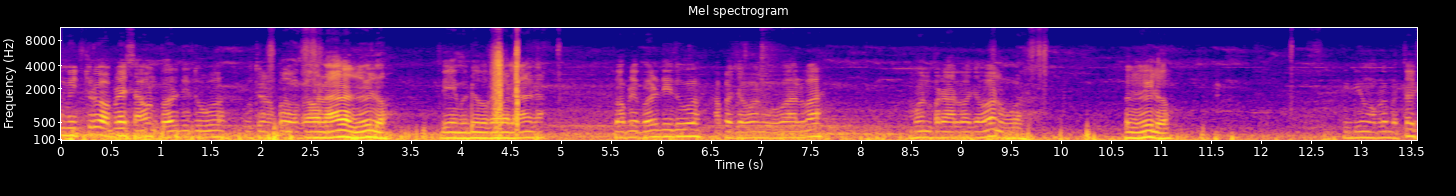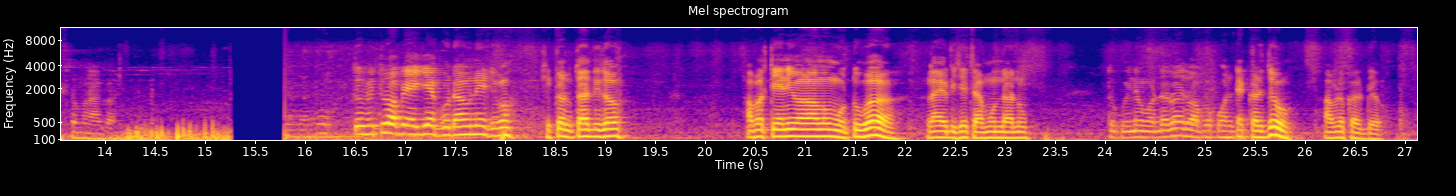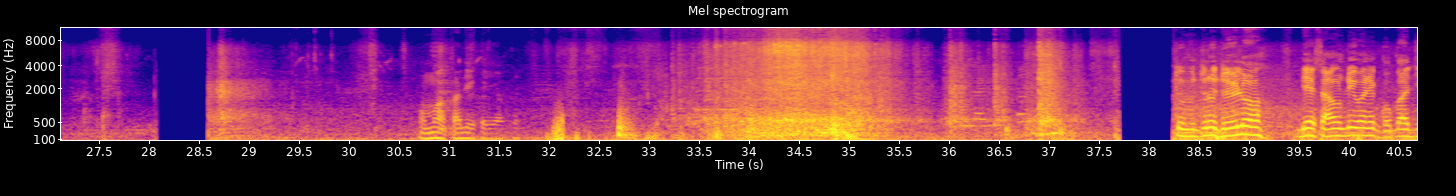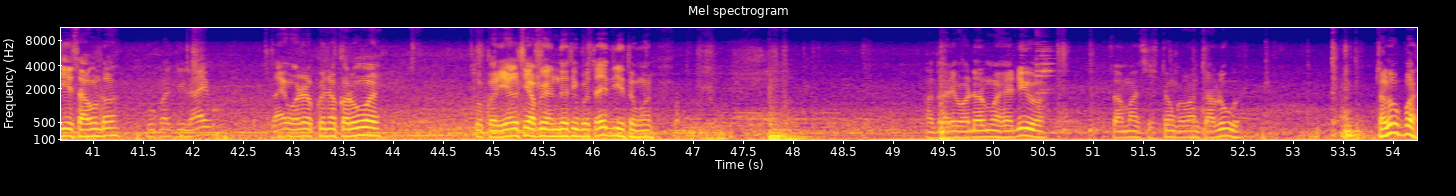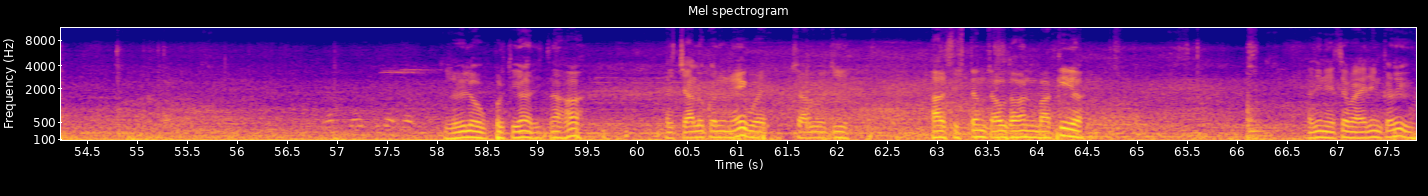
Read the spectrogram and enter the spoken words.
મિત્રો, આપણે સાઉન્ડ ભરી દીધું હોય ઉત્તરાયણ પર વગાવા લાવ્યા જોઈ લો. બે મિનિટો લાવ્યા હતા. તો આપણે ભરી દીધું હોય આપણે જવાનું હોય હાલવા. મન પર હાલવા જવાનું હોય તો જોઈ લો. વિડીયોમાં આપણે બતાવીશું તમને આગળ. તો મિત્રો, આપણે આવી ગયા ગોડાઉને જુઓ ચિકન ઉતારી દીધો. આપણે તેની વાળામાં મોટું હોય લાઈવ ડીજે ચામુંડાનું. તો કોઈને ઓર્ડર હોય તો આપણો કોન્ટેક કરજો. આપણે કરી દેવું. મમ્મા કાઢી કહીએ આપણે તો મિત્રો જોઈ લો, બે સાઉન્ડી અને Gogaji sound Gogaji live live order કોઈને કરવો હોય, તો કરી છે આપણે અંદરથી બતાવી દઈએ તમને. અત્યારે ઓર્ડરમાં હેડી હોય, સામાન સિસ્ટમ કરવાનું ચાલુ હોય. ચાલુ ઉપર. જોઈ લો ઉપરથી આ રીતના, હા. હજી ચાલુ કર્યું નહીં હોય. ચાલુ હજી હાલ સિસ્ટમ ચાલુ થવાનું બાકી હજી નીચે વાયરિંગ કર્યું.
